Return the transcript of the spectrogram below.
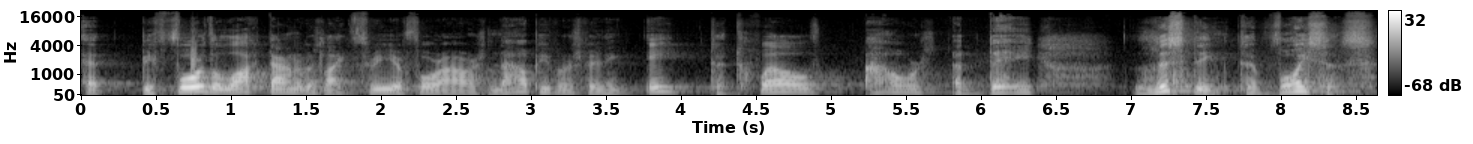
At, before the lockdown, it was like three or four hours. Now people are spending eight to 12 hours a day listening to voices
